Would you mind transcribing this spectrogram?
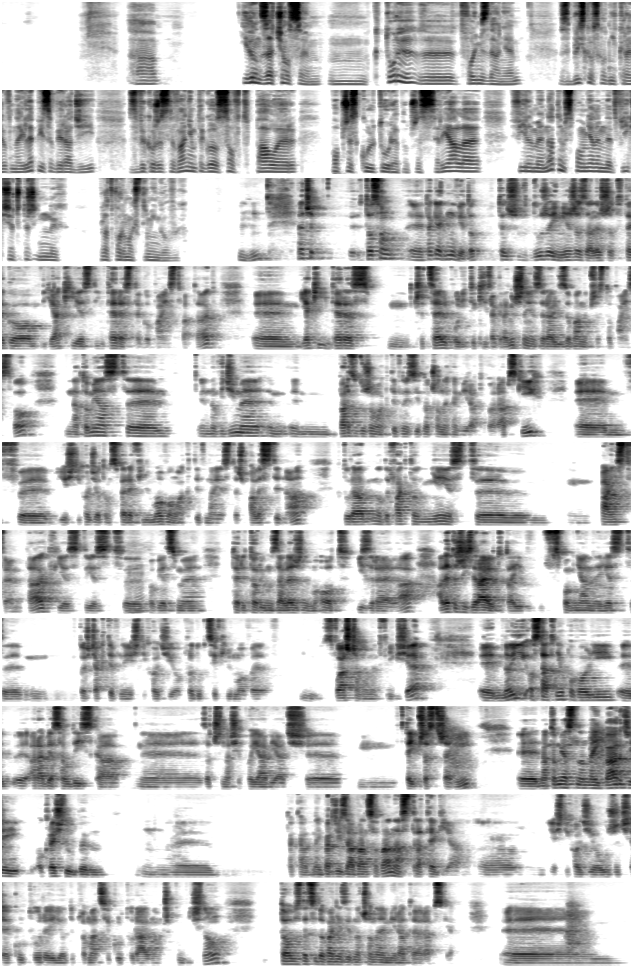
Idąc za ciosem, mm, który y, Twoim zdaniem z bliskowschodnich krajów najlepiej sobie radzi z wykorzystywaniem tego soft power poprzez kulturę, poprzez seriale, filmy na tym wspomnianym Netflixie czy też innych platformach streamingowych? Mhm. Znaczy, to są, e, tak jak mówię, to też w dużej mierze zależy od tego, jaki jest interes tego państwa, tak? Jaki interes czy cel polityki zagranicznej jest realizowany przez to państwo. Natomiast no widzimy bardzo dużą aktywność Zjednoczonych Emiratów Arabskich. W, jeśli chodzi o tę sferę filmową, aktywna jest też Palestyna, która no de facto nie jest państwem, tak? Jest, jest mhm. powiedzmy terytorium zależnym od Izraela, ale też Izrael tutaj wspomniany jest dość aktywny, jeśli chodzi o produkcje filmowe, zwłaszcza na Netflixie. No i ostatnio powoli y, Arabia Saudyjska y, zaczyna się pojawiać y, w tej przestrzeni. Natomiast no, najbardziej określiłbym taka najbardziej zaawansowana strategia, jeśli chodzi o użycie kultury i o dyplomację kulturalną czy publiczną, to zdecydowanie Zjednoczone Emiraty Arabskie.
